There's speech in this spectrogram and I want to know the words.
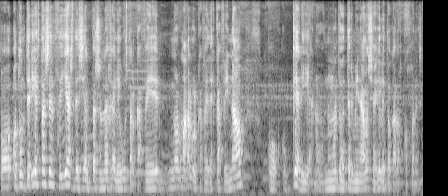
o, tonterías tan sencillas de si al personaje le gusta el café normal o el café descafeinado o, qué haría ¿no? en un momento determinado si a alguien le toca los cojones.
